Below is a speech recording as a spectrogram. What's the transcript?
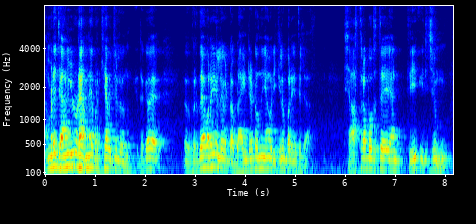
നമ്മുടെ ചാനലിലൂടെ അന്നേ പ്രഖ്യാപിച്ചല്ലോ എന്ന്. ഇതൊക്കെ വെറുതെ പറയല്ലോ കേട്ടോ. ബ്ലൈൻഡായിട്ടൊന്നും ഞാൻ ഒരിക്കലും പറയത്തില്ല. ശാസ്ത്രബോധത്തെ ഞാൻ തിരിച്ചും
